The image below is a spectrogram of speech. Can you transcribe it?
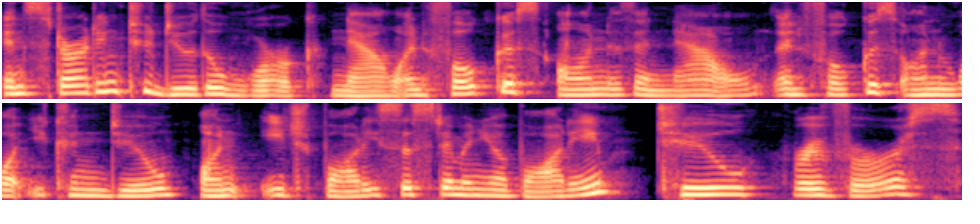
and starting to do the work now and focus on the now and focus on what you can do on each body system in your body to reverse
